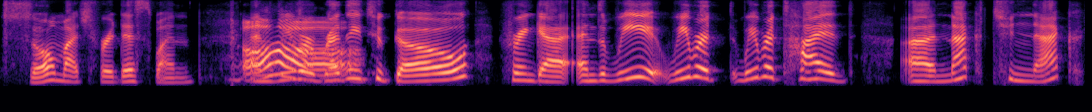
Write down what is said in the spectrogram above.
so much for this one and we were ready Oh. to go fringa and we we were we were tied uh, neck to neck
